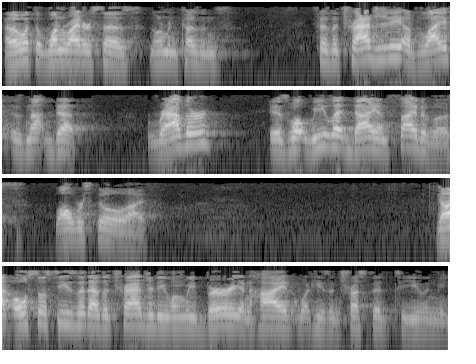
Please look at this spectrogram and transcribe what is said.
I love what the one writer says, Norman Cousins. Says, The tragedy of life is not death. Rather, it is what we let die inside of us while we're still alive. God also sees it as a tragedy when we bury and hide what He's entrusted to you and me.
